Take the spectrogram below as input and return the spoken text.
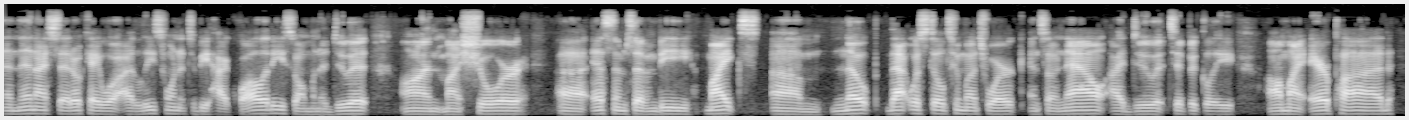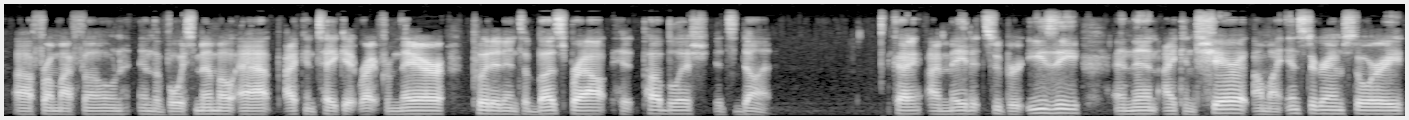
And then I said, okay, well, I at least want it to be high quality. So I'm going to do it on my Shure uh, SM7B mics. Um, nope, that was still too much work. And so now I do it typically on my AirPod. Uh, from my phone in the voice memo app. I can take it right from there, put it into Buzzsprout, hit publish, it's done. Okay, I made it super easy and then I can share it on my Instagram story.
